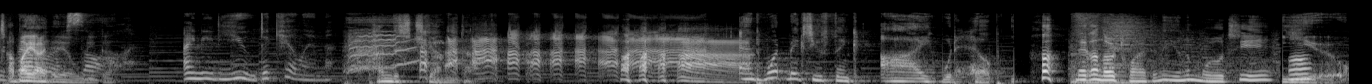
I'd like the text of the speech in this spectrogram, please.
잡아야 해요. 우리가 I need you to kill him. 반드시 죽여야 합니다 And what makes you think I would help 하, 내가 널 도와야 되는 이유는 뭐지? 어? you?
